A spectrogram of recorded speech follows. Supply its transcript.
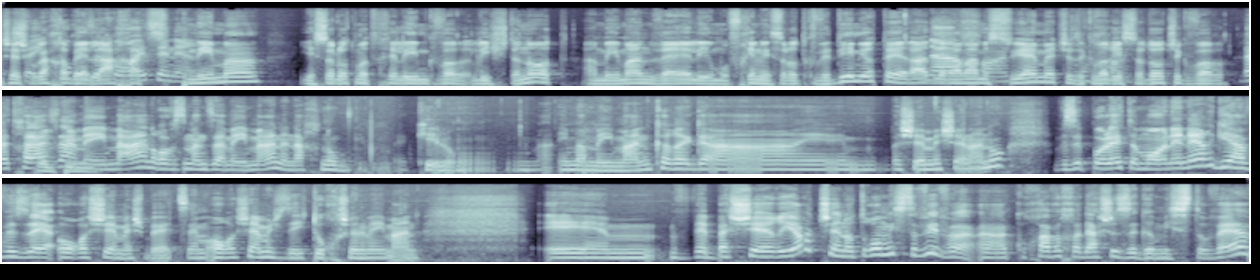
שיש כל כך הרבה לחץ פנימה, יסודות מתחילים כבר להשתנות, המימן וההליום הופכים ליסודות כבדים יותר, עד נכון, לרמה מסוימת, שזה נכון. כבר יסודות שכבר... בהתחלה קולטים... זה המימן, רוב זמן זה המימן, אנחנו כאילו עם, עם המימן כרגע בשמש שלנו, וזה פולט המון אנרגיה, וזה אור השמש בעצם, אור השמש זה היתוך של מימן. אמ, ובשאריות שנותרו מסביב, הכוכב החדש הזה גם מסתובב,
